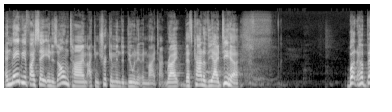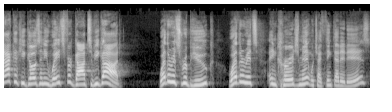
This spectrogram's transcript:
And maybe if I say in his own time, I can trick him into doing it in my time, right? That's kind of the idea. But Habakkuk, he goes and he waits for God to be God. Whether it's rebuke whether it's encouragement, which I think that it is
